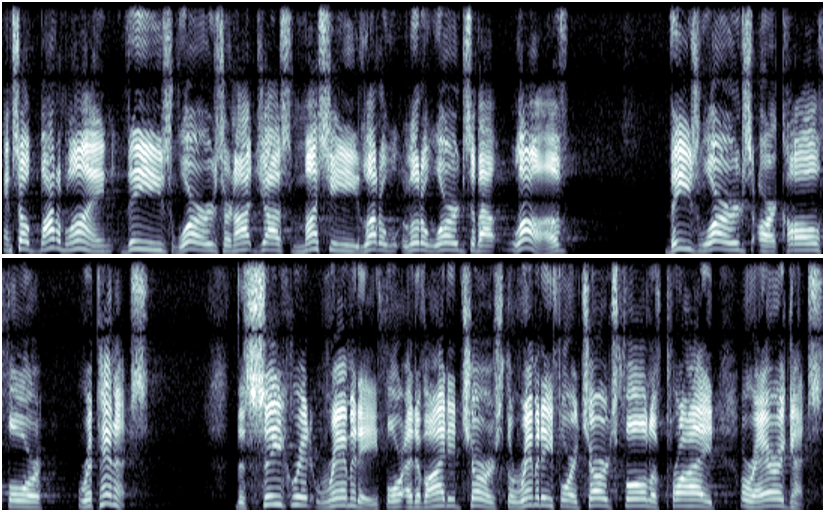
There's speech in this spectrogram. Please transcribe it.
And so, bottom line, these words are not just mushy little, little words about love. These words are a call for repentance. The secret remedy for a divided church, the remedy for a church full of pride or arrogance,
